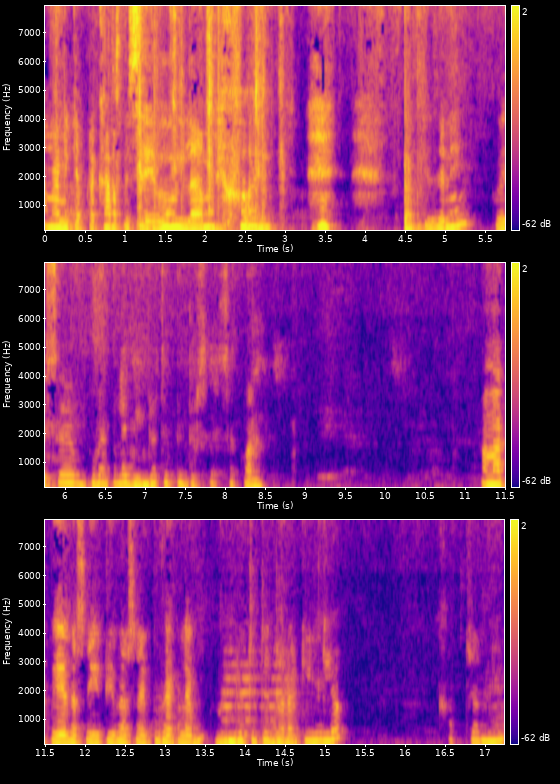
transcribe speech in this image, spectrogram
আমার মেকআপটা খারাপ হয়েছে মহিলা আমার কি জানি কইছে, বুড়া কালে ভিমরাতে ধরছে কোন আমার পেজ আছে, ইউটিউব আছে, বুড়া কালে ভিমরাতে ধরা কি হলো খাচ্ছর নেই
